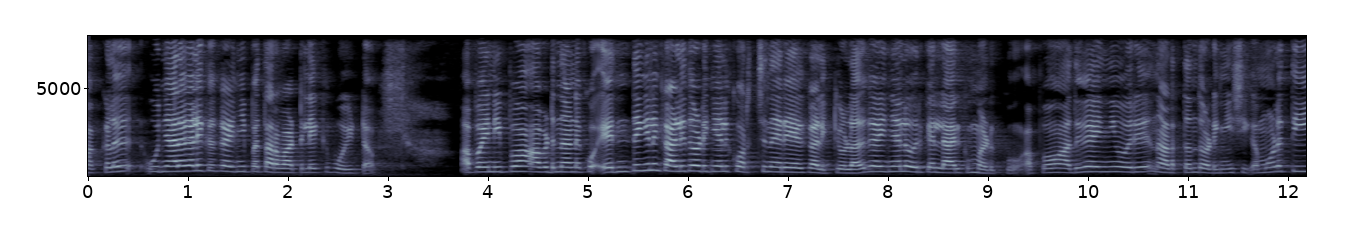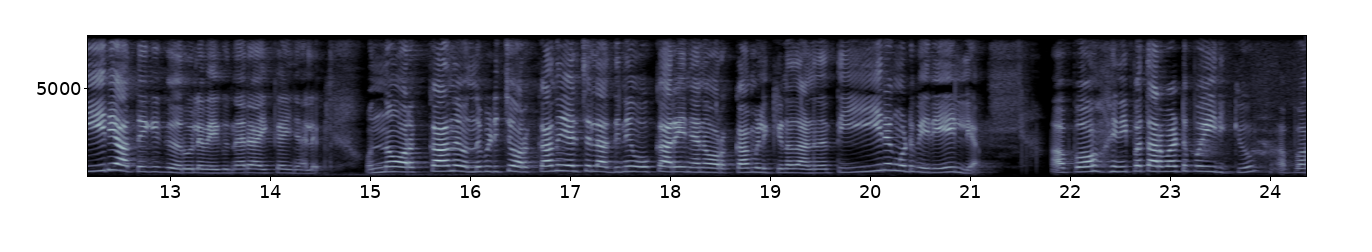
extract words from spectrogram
മക്കൾ ഊഞ്ഞാലകളിയൊക്കെ കഴിഞ്ഞ് ഇപ്പോൾ തറവാട്ടിലേക്ക് പോയിട്ടോ. അപ്പോൾ ഇനിയിപ്പോൾ അവിടെ നിന്നാണ് എന്തെങ്കിലും കളി തുടങ്ങിയാൽ കുറച്ച് നേരമേ കളിക്കുള്ളൂ. അത് കഴിഞ്ഞാൽ അവർക്ക് എല്ലാവർക്കും മടുക്കും. അപ്പോൾ അത് കഴിഞ്ഞ് ഒരു നടത്തം തുടങ്ങി. ശിഖമോൾ തീരെ അകത്തേക്ക് കയറൂല വൈകുന്നേരം ആയിക്കഴിഞ്ഞാൽ ഒന്ന് ഉറക്കാന്ന് ഒന്ന് പിടിച്ച് ഉറക്കാന്ന് വിചാരിച്ചാൽ അതിന് ഓക്കെ ഞാൻ ഉറക്കാൻ വിളിക്കണതാണ് തീരെ അങ്ങോട്ട് വരികയില്ല അപ്പോൾ ഇനിയിപ്പോൾ തറവാട്ട് പോയി ഇരിക്കും. അപ്പോൾ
